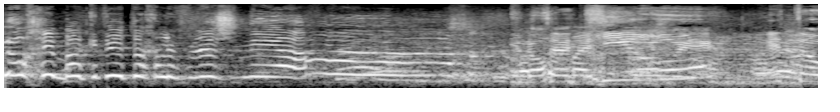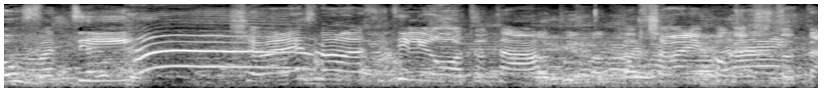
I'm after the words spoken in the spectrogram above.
לא חיבקתי אותך לפני שנייה. תכירו את אהובתי, שמלא זמן רציתי לראות אותה, ועכשיו אני פוגשת אותה.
